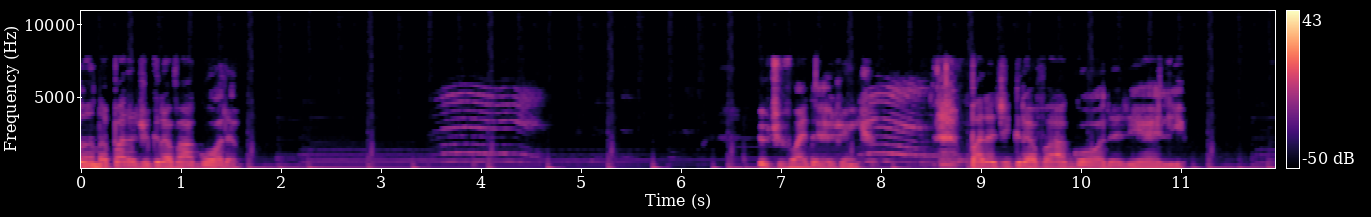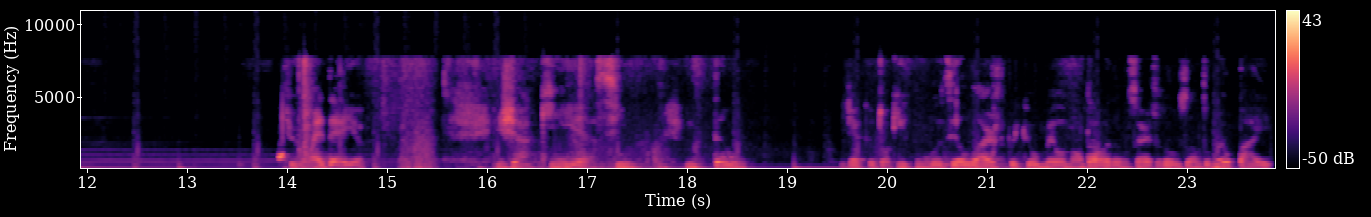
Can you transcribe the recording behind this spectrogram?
Ana, para de gravar agora. Eu tive uma ideia, gente. Para de gravar agora, Arielle. Tive uma ideia. Já que é assim, então, já que eu tô aqui com dois celulares, porque o meu não tava dando certo, eu tô usando o meu pai,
